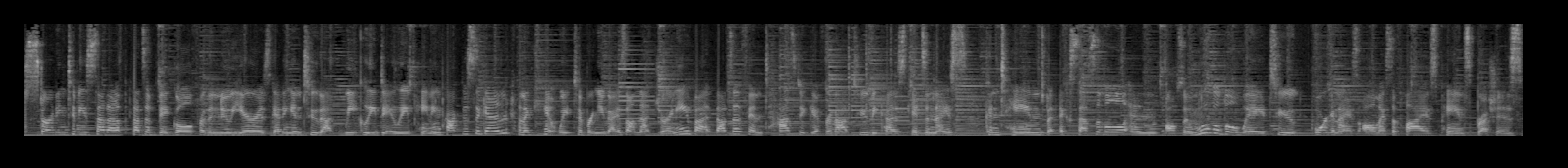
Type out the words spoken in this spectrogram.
starting to be set up. That's a big goal for the new year is getting into that weekly, daily painting practice again. And I can't wait to bring you guys on that journey, but that's a fantastic gift for that too because it's a nice contained but accessible and also movable way to organize all my supplies, paints, brushes,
